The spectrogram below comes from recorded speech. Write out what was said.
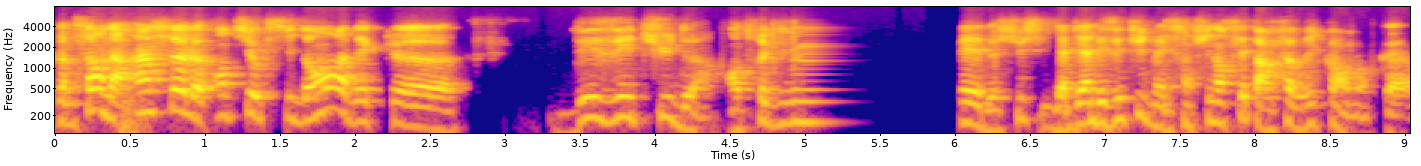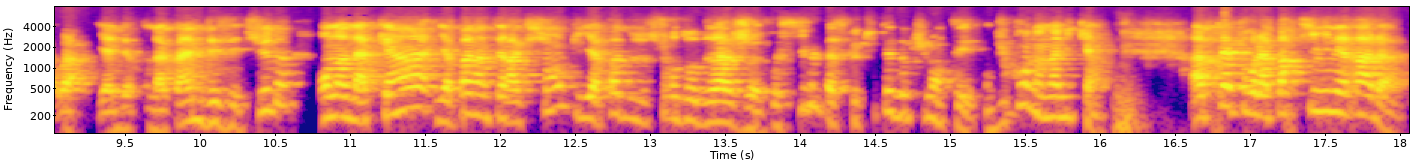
Comme ça, on a un seul antioxydant avec des études, entre guillemets, dessus. Il y a bien des études, mais elles sont financées par le fabricant. Donc euh, voilà, il on a quand même des études. On n'en a qu'un, il n'y a pas d'interaction, puis il n'y a pas de surdosage possible parce que tout est documenté. Du coup, on en a mis qu'un. Après, pour la partie minérale,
